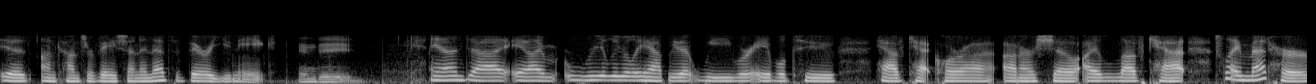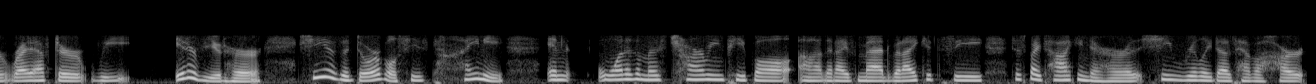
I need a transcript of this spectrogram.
is on conservation, and that's very unique. Indeed. And uh, and I'm really really happy that we were able to have Cat Cora on our show. I love Cat. Actually, I met her right after we interviewed her. She is adorable. She's tiny, and one of the most charming people uh, that I've met. But I could see just by talking to her that she really does have a heart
